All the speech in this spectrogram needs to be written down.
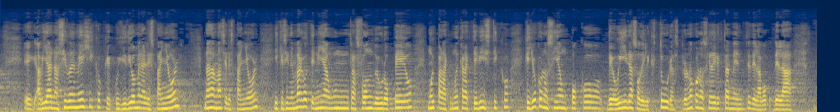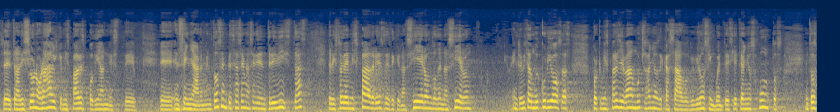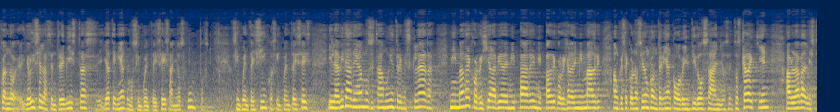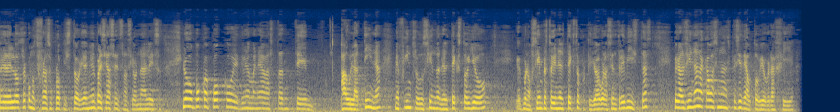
eh, había nacido en México, que, cuyo idioma era el español, nada más el español, y que sin embargo tenía un trasfondo europeo muy, para, muy característico, que yo conocía un poco de oídas o de lecturas, pero no conocía directamente de la, de la tradición oral que mis padres podían este, eh, enseñarme. Entonces empecé a hacer una serie de entrevistas de la historia de mis padres, desde que nacieron, dónde nacieron, entrevistas muy curiosas, porque mis padres llevaban muchos años de casados, vivieron 57 años juntos. Entonces cuando yo hice las entrevistas ya tenían como 56 años juntos, 55, 56, y la vida de ambos estaba muy entremezclada. Mi madre corrigía la vida de mi padre, mi padre corrigía la de mi madre, aunque se conocieron cuando tenían como 22 años. Entonces cada quien hablaba de la historia del otro como si fuera su propia historia. A mí me parecía sensacional eso. Luego poco a poco, de una manera bastante paulatina, me fui introduciendo en el texto yo, bueno, siempre estoy en el texto porque yo hago las entrevistas, pero al final acabo haciendo una especie de autobiografía.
